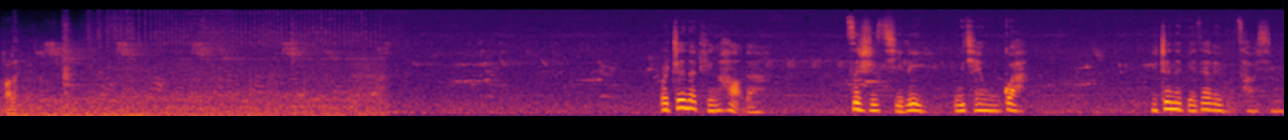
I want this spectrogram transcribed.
好嘞。我真的挺好的，自食其力，无牵无挂。你真的别再为我操心了。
